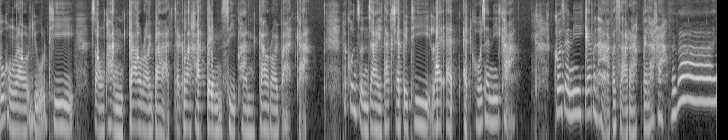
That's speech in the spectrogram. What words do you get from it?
บุ๊กของเราอยู่ที่ 2,900 บาท จากราคาเต็ม 4,900 บาทค่ะ ถ้าคุณสนใจทักแชทไปที่ Line แอดแอดโค้ชอันนี้ค่ะ โค้ชอันนี้แก้ปัญหาภาษารักไปแล้วค่ะ บ๊ายบาย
